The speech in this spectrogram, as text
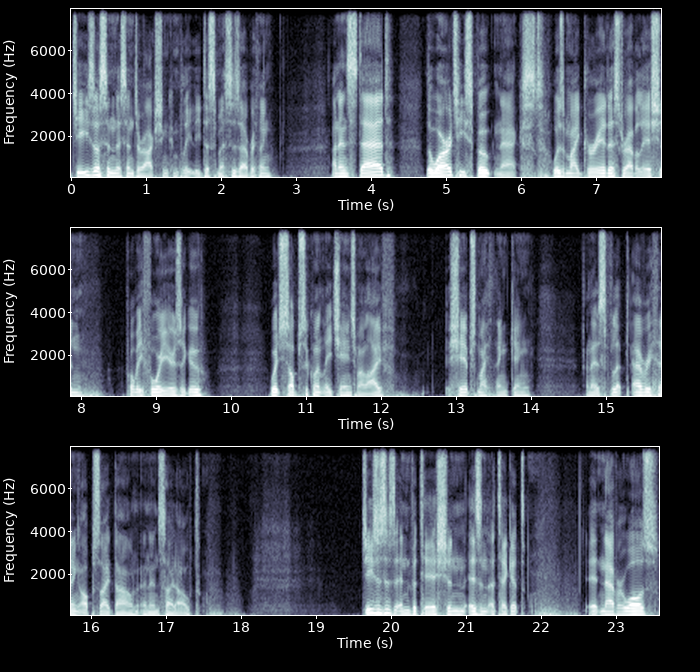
Jesus in this interaction completely dismisses everything. And instead, the words he spoke next was my greatest revelation, probably four years ago, which subsequently changed my life, shapes my thinking, and has flipped everything upside down and inside out. Jesus' invitation isn't a ticket, it never was.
